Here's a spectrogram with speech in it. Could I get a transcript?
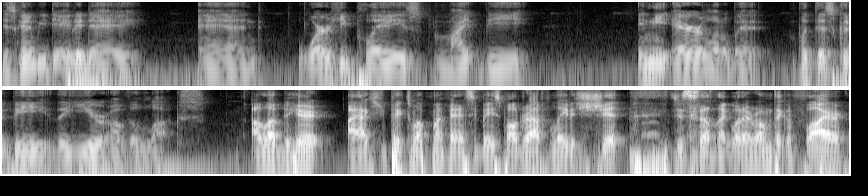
is going to be day to day, and where he plays might be in the air a little bit, but this could be the year of the Lux. I love to hear it. I actually picked him up in my fantasy baseball draft late as shit. Just 'cause I was like, whatever, I'm gonna take a flyer.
